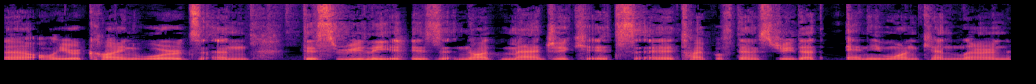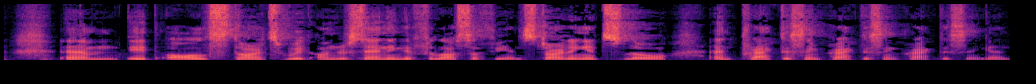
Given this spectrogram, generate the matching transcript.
uh, all your kind words. And this really is not magic. It's a type of dentistry that anyone can learn. Um, it all starts with understanding the philosophy and starting it slow and practicing, practicing, practicing. And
